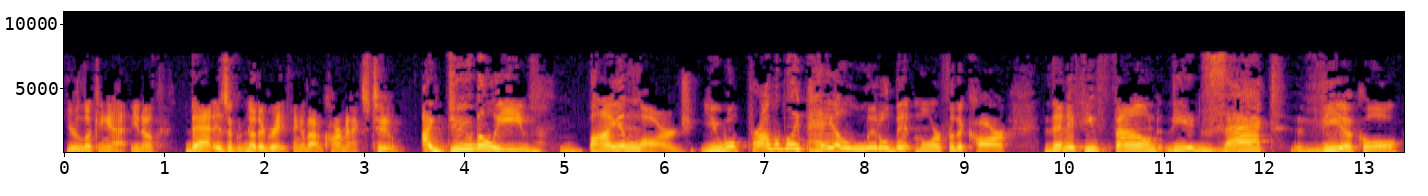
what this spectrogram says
you're looking at. You know, that is another great thing about CarMax too. I do believe, by and large, you will probably pay a little bit more for the car than if you found the exact vehicle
